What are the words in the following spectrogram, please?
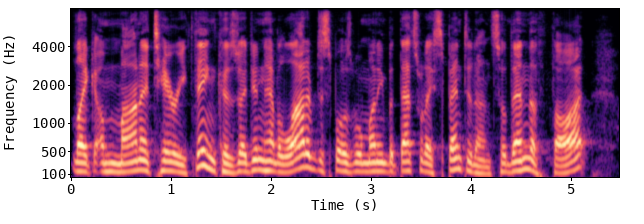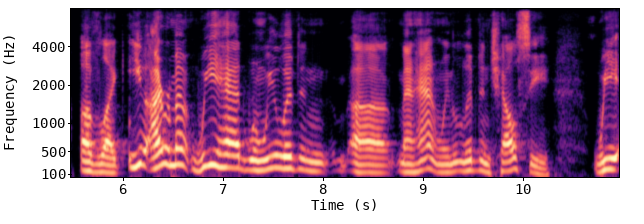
like a monetary thing because I didn't have a lot of disposable money, but that's what I spent it on. So then the thought of like, even, I remember we had when we lived in uh, Manhattan, we lived in Chelsea. We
